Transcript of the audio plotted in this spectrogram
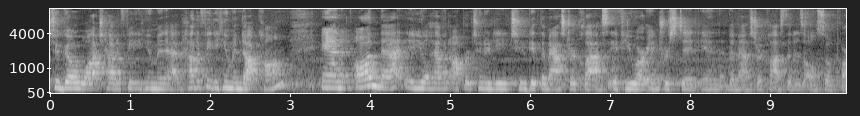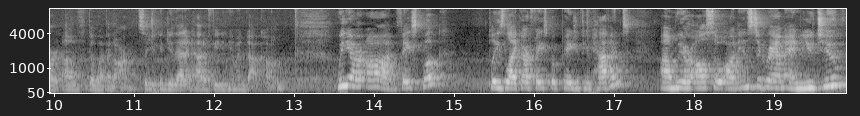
to go watch How to Feed a Human at howtofeedahuman.com. And on that, you'll have an opportunity to get the master class if you are interested in the master class that is also part of the webinar. So you can do that at howtofeedahuman.com. We are on Facebook. Please like our Facebook page if you haven't. Um, we are also on Instagram and YouTube.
